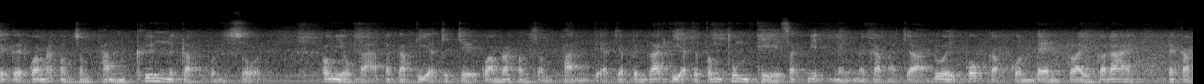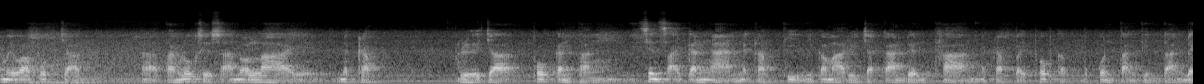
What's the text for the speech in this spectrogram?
จะเกิดความรักความสัมพันธ์ขึ้นนะครับคนโสด ก็มีโอกาสนะครับที่อาจจะเจอความรักความสัมพันธ์ แต่อาจจะเป็นรักที่อาจจะต้องทุ่มเทสักนิดหนึ่งนะครับ อาจจะด้วยพบกับคนแดนไกลก็ได้นะครับ ไม่ว่าพบจากทางโลกสื่อสารออนไลน์นะครับหรือจะพบกันทางเส้นสายการงานนะครับ ที่มีก็มาหรือจากการเดินทางนะครับ ไปพบกับบุคคลต่างถิ่นต่างแด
